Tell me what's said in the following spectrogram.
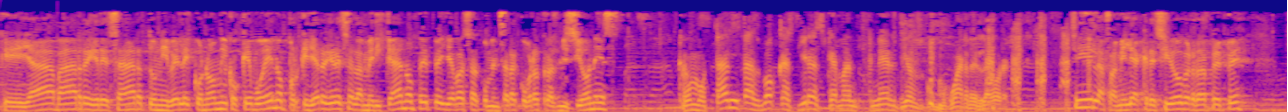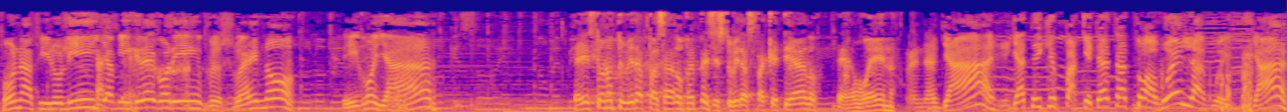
que ya va a regresar tu nivel económico. Qué bueno, porque ya regresa el americano, Pepe, ya vas a comenzar a cobrar transmisiones. Como tantas bocas tienes que mantener, Dios como guarde la hora. Sí, la familia creció, ¿verdad, Pepe? Una firulilla, mi Gregory. Pues bueno, digo ya. Esto no te hubiera pasado, Pepe, si estuvieras paqueteado. Pero bueno. Ya, ya te dije paquetear a tu abuela, güey. Ya.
